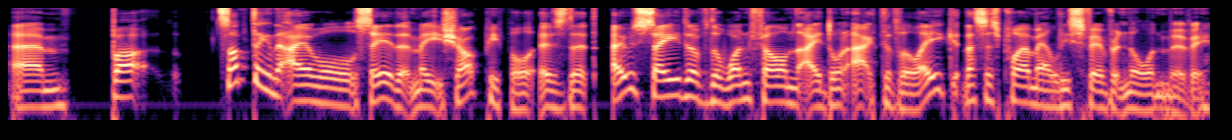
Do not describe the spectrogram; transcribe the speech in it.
Um, but something that I will say that might shock people is that outside of the one film that I don't actively like, this is probably my least favorite Nolan movie.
